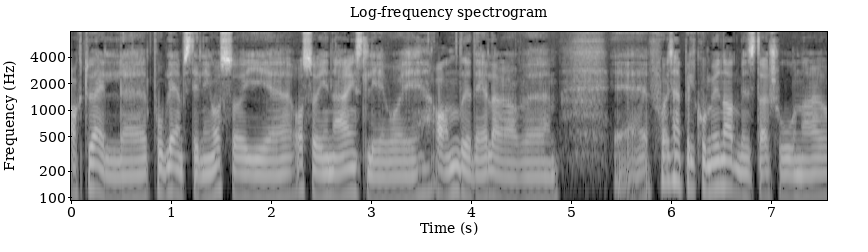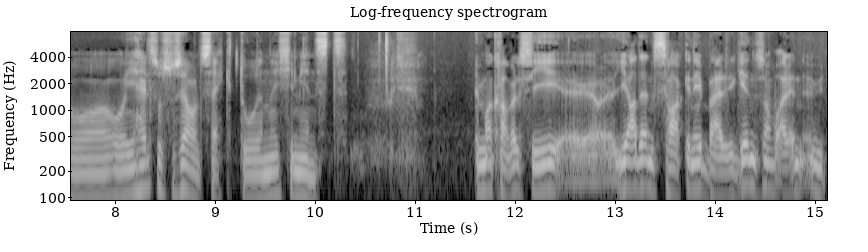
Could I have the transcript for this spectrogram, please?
aktuell problemstilling også i, også i næringsliv og i andre deler av f.eks. kommuneadministrasjoner og, og i helse- og sosialsektoren, ikke minst. Man kan vel si eh, ja, den saken i Bergen som var en, ut,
